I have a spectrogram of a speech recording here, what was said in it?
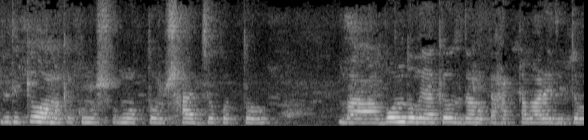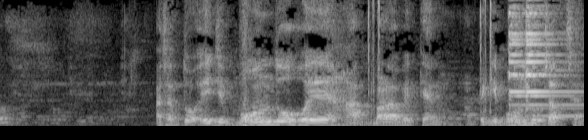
যদি কেউ আমাকে কোনো সমর্থ সাহায্য করতো বা বন্ধু হয়ে কেউ যদি আমাকে হাতটা বাড়িয়ে দিত আচ্ছা তো এই যে বন্ধু হয়ে হাত বাড়াবে কেন? আপনি কি বন্ধু চাচ্ছেন?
